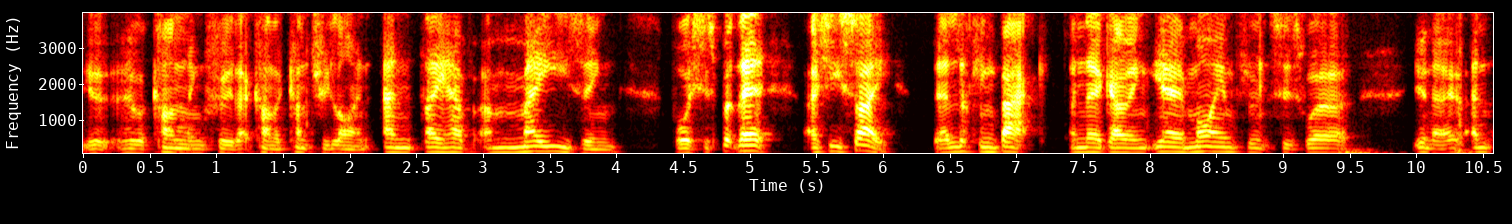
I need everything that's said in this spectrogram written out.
who are coming through that kind of country line, and they have amazing voices. But they're, as you say, they're looking back and they're going, "Yeah, my influences were, you know, and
